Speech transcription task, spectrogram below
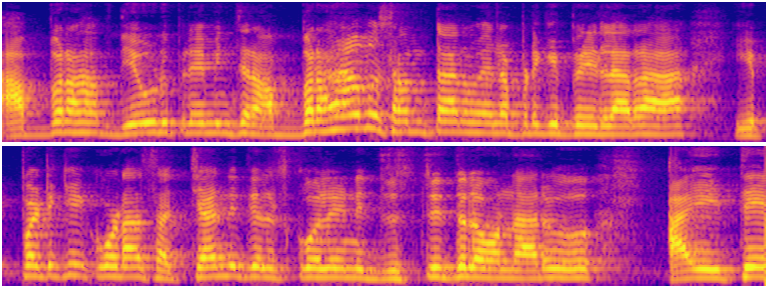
అబ్రహం దేవుడు ప్రేమించిన అబ్రహాము సంతానం అయినప్పటికీ పిల్లారా ఇప్పటికీ కూడా సత్యాన్ని తెలుసుకోలేని దుస్థితిలో ఉన్నారు. అయితే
